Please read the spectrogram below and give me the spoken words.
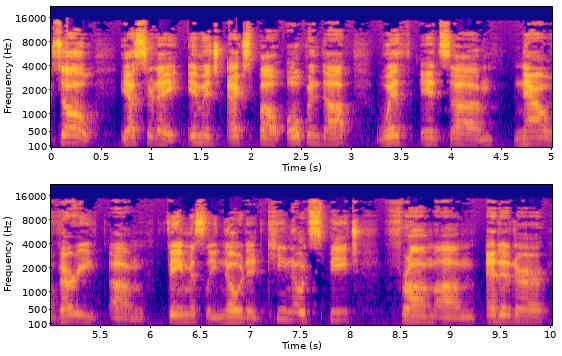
So, yesterday, Image Expo opened up with its um, now very um, famously noted keynote speech from um, editor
